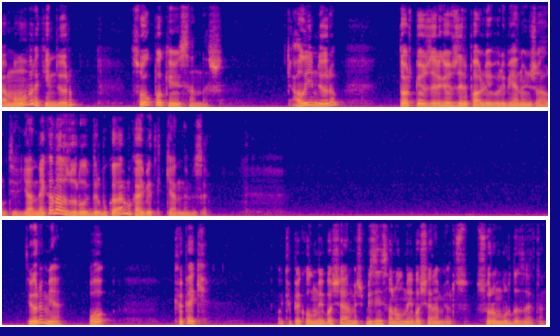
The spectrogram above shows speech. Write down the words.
Ben mama bırakayım diyorum. Soğuk bakıyor insanlar. Alayım diyorum. Dört gözleri gözleri parlıyor böyle bir an önce al diye. Ya ne kadar zor olabilir? Bu kadar mı kaybettik kendimizi? Diyorum ya o köpek o köpek olmayı başarmış. Biz insan olmayı başaramıyoruz. Sorun burada zaten.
